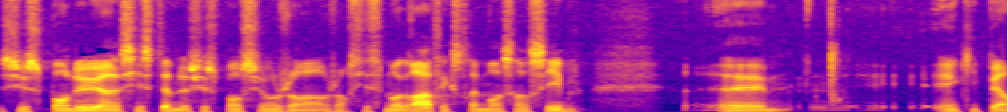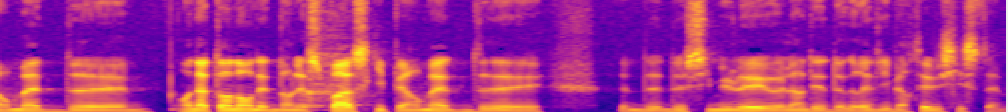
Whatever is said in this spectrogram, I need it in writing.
suspendu à un système de suspension genre, genre sismographe extrêmement sensible et qui permet, de, en attendant d'être dans l'espace, qui permet de, de simuler l'un des degrés de liberté du système.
